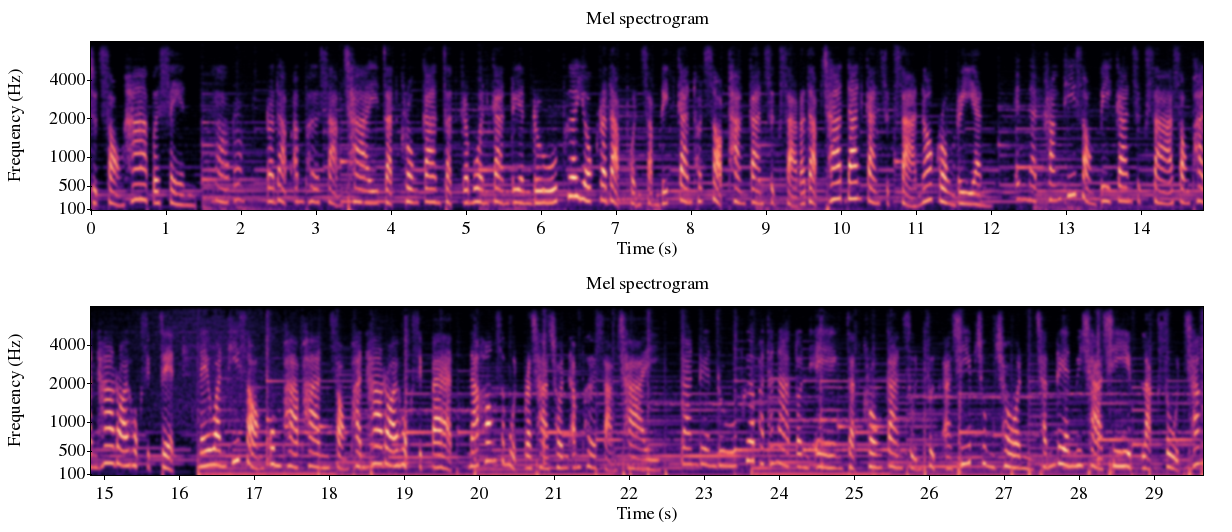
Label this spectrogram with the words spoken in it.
91.25%ค่ะระดับอำเภอสามชัย จัดโครงการจัดกระบวนการเรียนรู้ เพื่อยกระดับผลสำฤทธิ์การทดสอบทางการศึกษาระดับชาติด้านการศึกษานอกโรงเรียน เอ็นนัดครั้งที่ 2 ปีการศึกษา 2567 ในวันที่ 2 กุมภาพันธ์ 2568 ณ ห้องสมุดประชาชนอำเภอสามชัย การเรียนรู้เพื่อพัฒนาตนเองจัดโครงการศูนย์ฝึกอาชีพชุมชน ชั้นเรียนวิชาชีพ หลักสูตรช่าง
